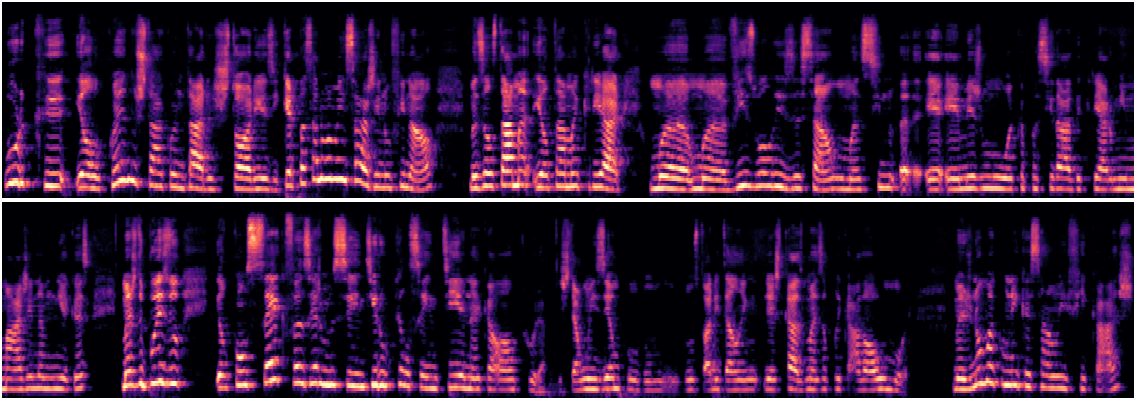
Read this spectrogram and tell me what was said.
Porque ele, quando está a contar as histórias e quer passar uma mensagem no final, mas ele está-me ele está a criar uma, uma visualização, uma, é, é mesmo a capacidade de criar uma imagem na minha cabeça, mas depois o, ele consegue fazer-me sentir o que ele sentia naquela altura. Isto é um exemplo de um, de um storytelling, neste caso, mais aplicado ao humor. Mas numa comunicação eficaz,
